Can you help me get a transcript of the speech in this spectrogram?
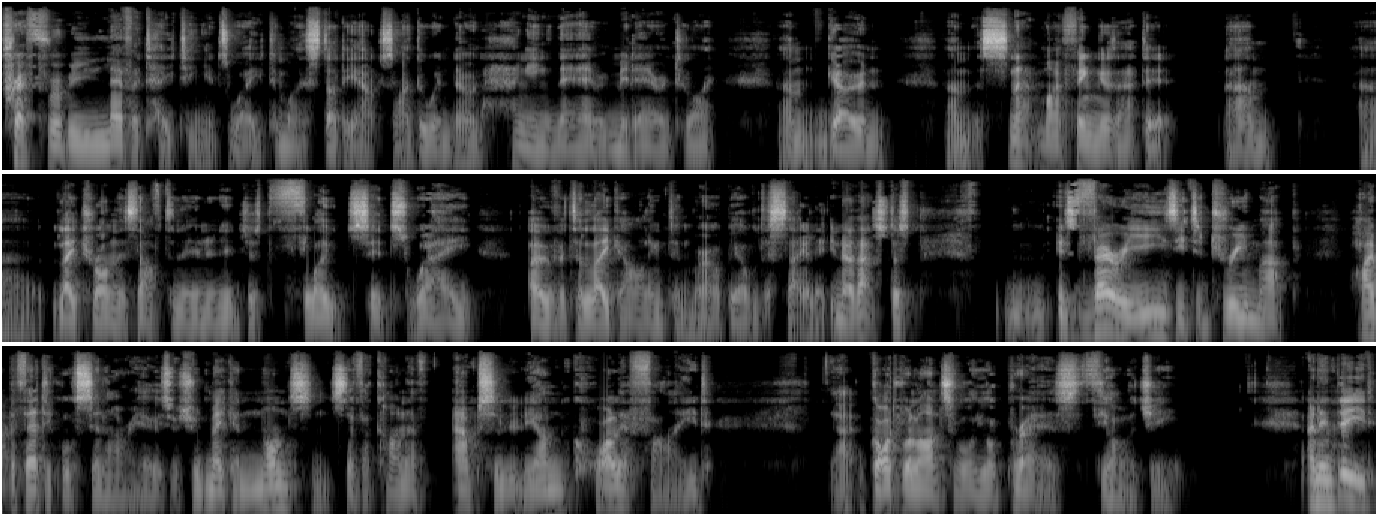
preferably levitating its way to my study outside the window and hanging there in midair until I um, go and um, snap my fingers at it um, uh, later on this afternoon, and it just floats its way over to Lake Arlington where I'll be able to sail it. You know, that's just, it's very easy to dream up hypothetical scenarios which would make a nonsense of a kind of absolutely unqualified uh, God will answer all your prayers theology. And indeed,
